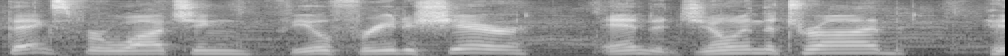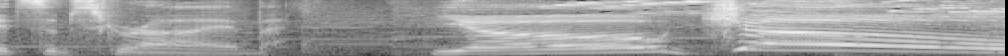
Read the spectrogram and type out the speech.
Thanks for watching, feel free to share, and to join the tribe, hit subscribe. Yo, Joe!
